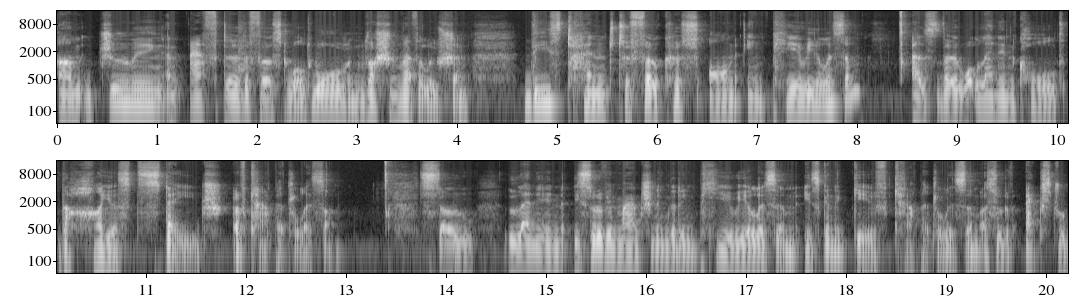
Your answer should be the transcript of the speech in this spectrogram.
um, during and after the First World War and Russian Revolution, these tend to focus on imperialism as the what Lenin called the highest stage of capitalism. So Lenin is sort of imagining that imperialism is going to give capitalism a sort of extra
